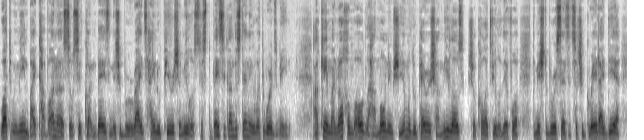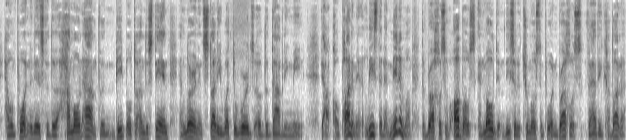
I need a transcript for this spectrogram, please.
What do we mean by kavana? So Sivkot and Beis, the Mishnah Berurah writes, Hainu Pirish Amilos, just the basic understanding of what the words mean. Therefore, the Mishnah Berurah says it's such a great idea how important it is for the Hamon Am, for people to understand and learn and study what the words of the davening mean. At least at a minimum, the brachos of Avos and Modim, these are the two most important brachos for having kavana.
